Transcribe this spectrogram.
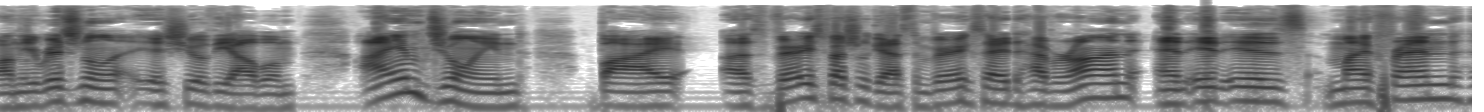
on the original issue of the album. I am joined by a very special guest. I'm very excited to have her on, and it is my friend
